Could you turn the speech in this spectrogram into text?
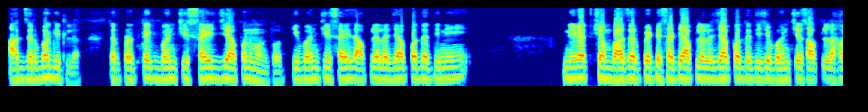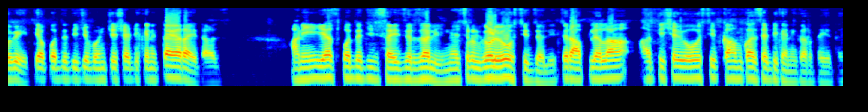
आज जर बघितलं तर प्रत्येक बंचची साईज जी आपण म्हणतो ती बंचची साईज आपल्याला ज्या पद्धतीने निर्यातक्षम बाजारपेठेसाठी आपल्याला ज्या पद्धतीचे बंचेस आपल्याला हवे त्या पद्धतीचे बंचेस या ठिकाणी तयार आहेत आज. आणि याच पद्धतीची साईज जर झाली नॅचरल गळ व्यवस्थित झाली तर आपल्याला अतिशय व्यवस्थित कामकाज त्या ठिकाणी करता येतं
